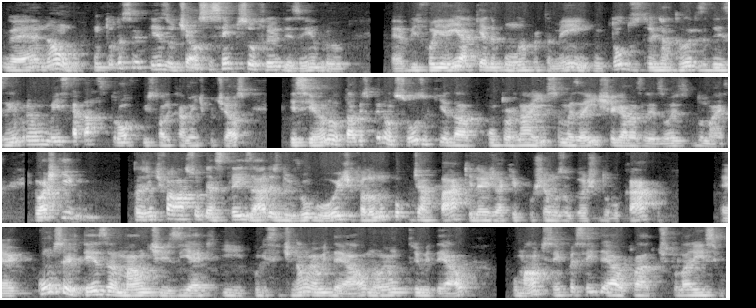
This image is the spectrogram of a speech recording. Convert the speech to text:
É, não, com toda certeza. O Chelsea sempre sofreu em dezembro. É, foi aí a queda com o Lampard também, com todos os treinadores. Dezembro é um mês catastrófico historicamente para o Chelsea. Esse ano eu estava esperançoso que ia dar contornar isso, mas aí chegaram as lesões e tudo mais. Eu acho que para a gente falar sobre as três áreas do jogo hoje, falando um pouco de ataque, né, já que puxamos o gancho do Lukaku, é, com certeza Mount, Ziyech e Pulisic não é o ideal, não é um trio ideal. O Mount sempre vai ser ideal, claro, titularíssimo,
